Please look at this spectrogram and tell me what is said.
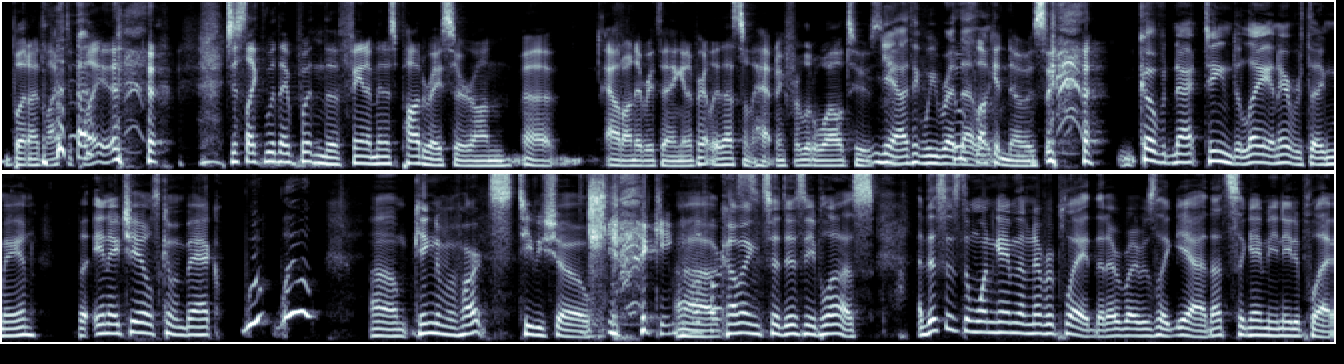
but I'd like to play it. Just like when they're putting the Phantom Menace Pod Racer on uh, out on everything, and apparently that's not happening for a little while too. So Yeah, I think we read who that. like, fucking knows? COVID nineteen delay and everything, man. But NHL's coming back. Woo woo. Um, Kingdom of Hearts TV show Kingdom of uh, Hearts. coming to Disney Plus. This is the one game that I've never played that everybody was like, "Yeah, that's the game you need to play."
